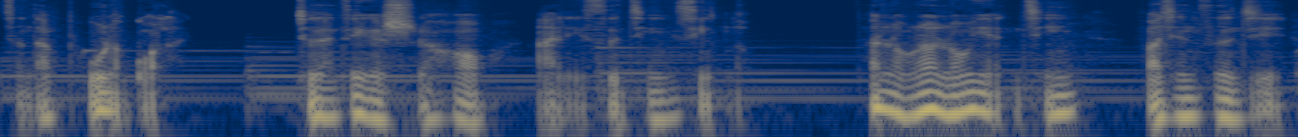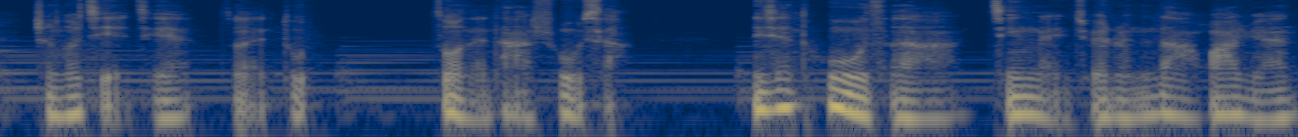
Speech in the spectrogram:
向她扑了过来。就在这个时候，爱丽丝惊醒了，她揉了揉眼睛，发现自己正和姐姐坐在杜，坐在大树下，那些兔子啊，精美绝伦的大花园，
